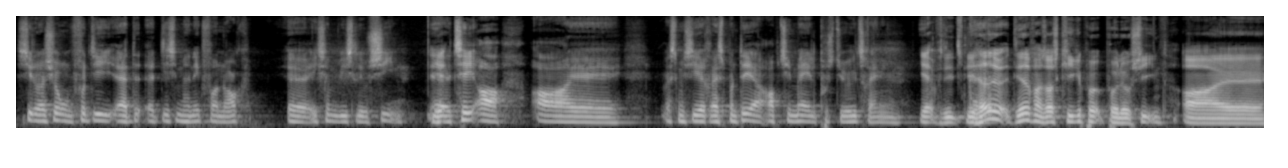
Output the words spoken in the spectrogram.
situation, fordi at, at de simpelthen ikke får nok øh, eksempelvis leucin øh, Ja. til at og, øh, hvad skal man sige, respondere optimalt på styrketræningen. Ja, fordi de havde, de havde faktisk også kigget på, på leucin, og øh,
